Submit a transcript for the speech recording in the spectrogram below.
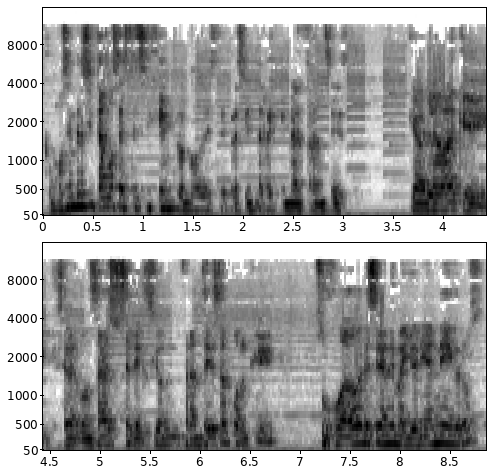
Como siempre citamos a este ejemplo, ¿no? De este presidente regional francés que hablaba que, se avergonzaba de su selección francesa porque sus jugadores eran de mayoría negros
